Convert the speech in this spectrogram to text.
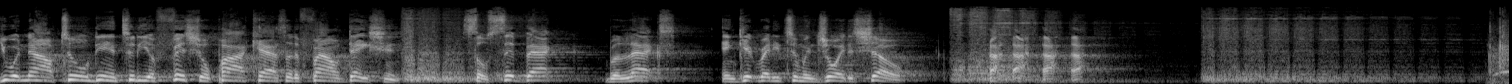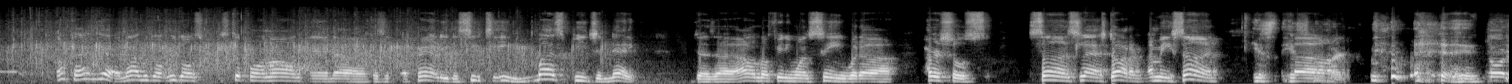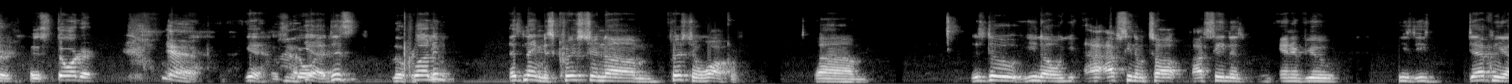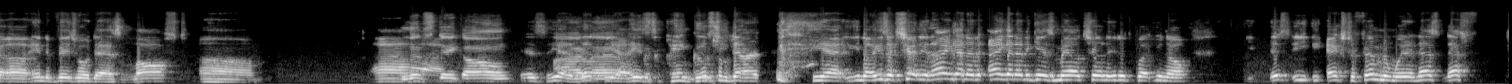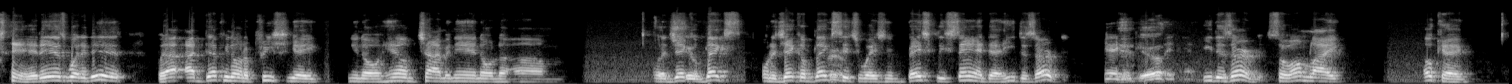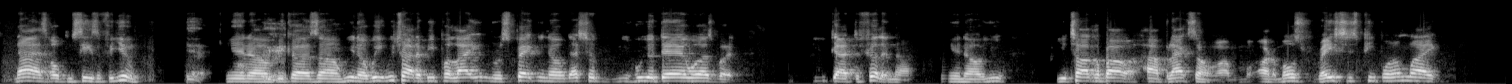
You are now tuned in to the official podcast of the foundation. So sit back, relax, and get ready to enjoy the show. Okay, yeah. Now we're gonna we're gonna skip on along, and because apparently the CTE must be genetic, because uh, I don't know if anyone's seen what uh, Herschel's son slash daughter, I mean son, His his Uh, daughter. daughter, his daughter, Yeah. yeah, his yeah. This Little well, him- his name is Christian um, Christian Walker. Um, this dude, you know, I, I've seen him talk. I've seen his interview. He's, he's definitely an individual that's lost. Um, uh, lipstick on. His, he had a lip, yeah, with his pink there's some Gucci da- shirt. he you know, he's a cheerleader. I ain't got nothing, I ain't got nothing against male cheerleaders, but you know, it's he, he extra feminine with it. And that's that's it is what it is. But I, I definitely don't appreciate, you know, him chiming in on the um on the Jacob true. Blake's on the Jacob Blake True. situation, basically saying that he deserved it. Yeah, he Yeah. did Yeah. say that. He deserved it. So I'm like, okay, now it's open season for you. Yeah. You know, because um, you know, we, we try to be polite and respect, you know, that's your who your dad was, but you got to feel it now. You know, you you talk about how blacks are, are, are the most racist people. I'm like,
